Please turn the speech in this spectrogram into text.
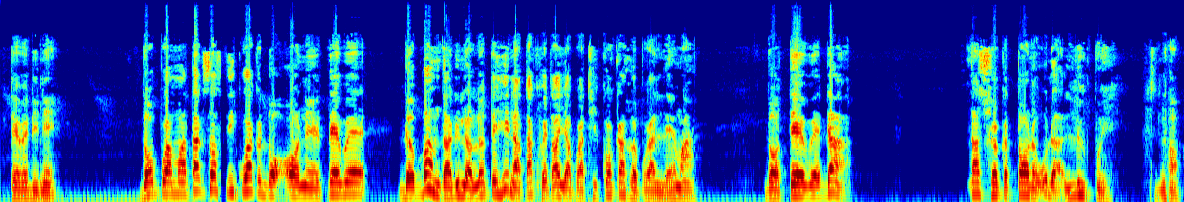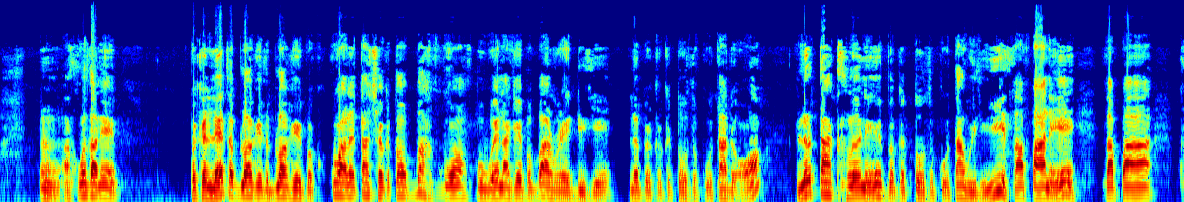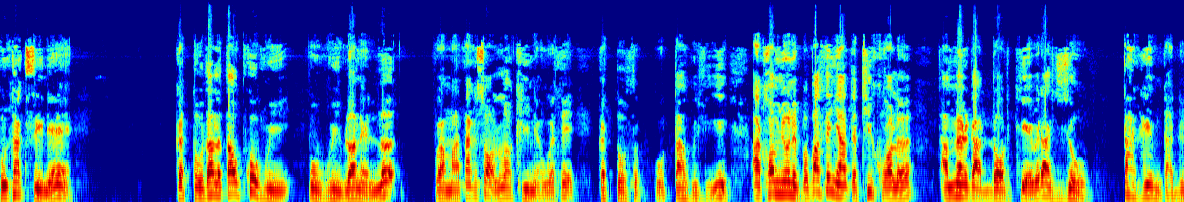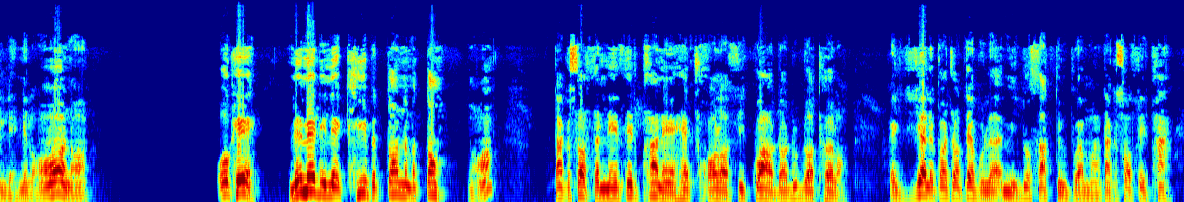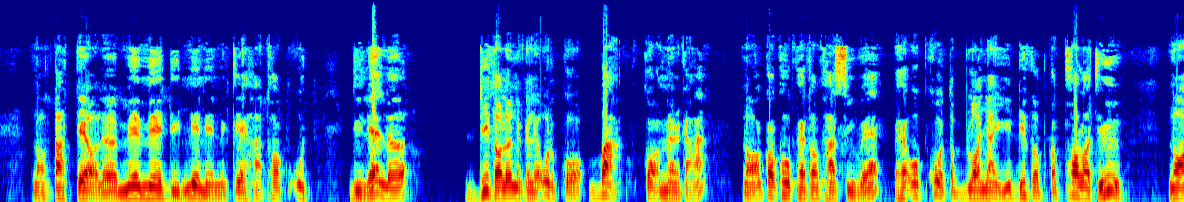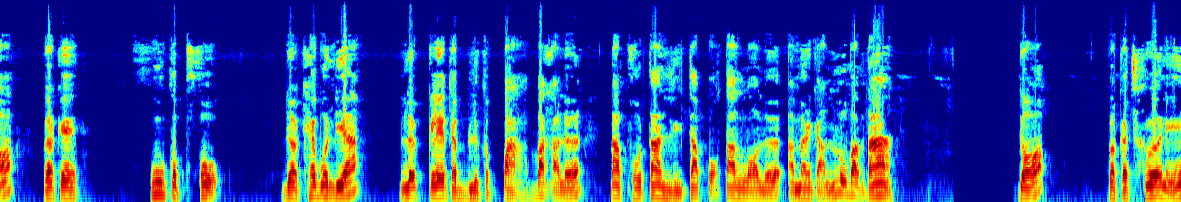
แต่เวดีเนี่ยดอกปามาตักซอสตีกว่าก็ดอกอ่อนเนี่ยแต่เว เดบัมตาดิละเลเตหินาตักเขวตายาปะที่ก็กะเขปกันแลมาดอกแต่เวดาตาเชกตอนะอุดะลืปุยเนาะเอออะควตาเนี่ยปะกะเลตบล็อกเกตบล็อกเกปะกว่าเลตาเชกตอบ้ากว่าปูเวนาเกปะบ้าเรดิเจเลปะกะกะโตสกูตาดอ လောတာခလနေပကတောစကိုတာဝီလီသပါနေသပါခွန်တက်စီနေကတောဒါလတောက်ဖို့ဝီပူဝီဘလာနေလော ပမာတာကဆော့လော်ခီနေဝဲစေကတောစကိုတာဝီလီအခေါမျိုးနေပပစညာတတိခေါ်လအမေရိက .k ဝရယို တာဂိမ်တာဒူလေနေလောနော်โอเคမဲမဲဒီနဲ့ခီးပတော့နမတော့နော်တာကဆော့စနေစစ်ဖာနေဟက်ခေါ်လို့စီကွာဒေါ်ဒူဒေါ်ထော်လို့ကရက်လေကောကြောတဲ့ဘူးလေအမီတို့စတူပွားမှာတာကဆော့စစ်ဖာနော်တာတဲလေမဲမဲဒီနေနေနကလေဟာထောက်ဥဒီလေလေ ဒီတော်လေနကလေဥကောဘာကောအမေရိကနော်ကောခုဖက်တော့ဖာစီဝဲဘဲဥပကိုတဘလညာဤဒီတော့ကဖော်လို့ကျူနော်ဘယ်ကဟူကဖို့ de Cambodia le klete blu ke pa ba kha le ta pho ta li ta po ta lo le America lo ba ta do pa ka chue ni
